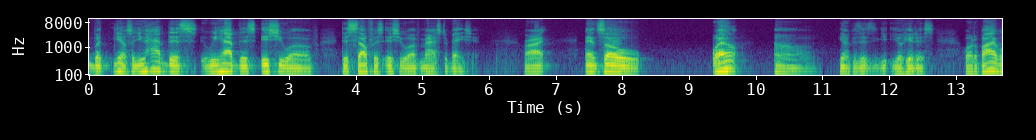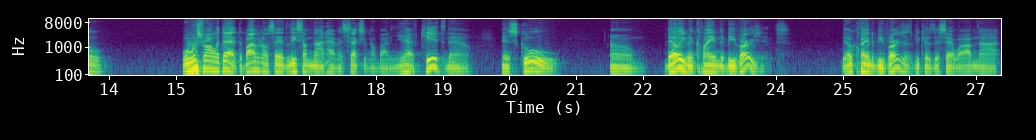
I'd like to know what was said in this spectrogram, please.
but you know, so you have this we have this issue of this selfish issue of masturbation, right? And so, well, um, you know, because you'll hear this. Well, the Bible. Well, what's wrong with that? The Bible don't say at least I'm not having sex with nobody. And you have kids now in school. Um, they'll even claim to be virgins. They'll claim to be virgins because they say, "Well, I'm not,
